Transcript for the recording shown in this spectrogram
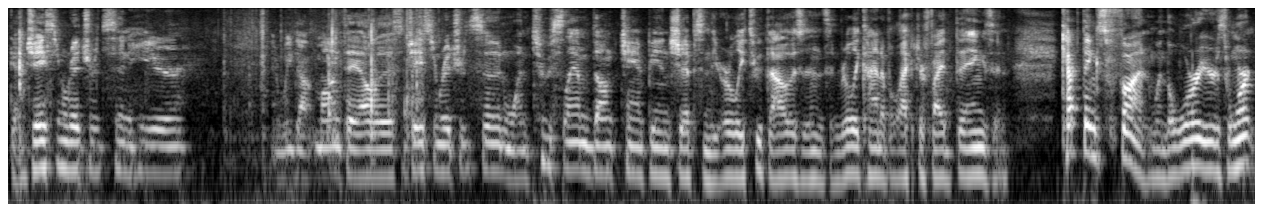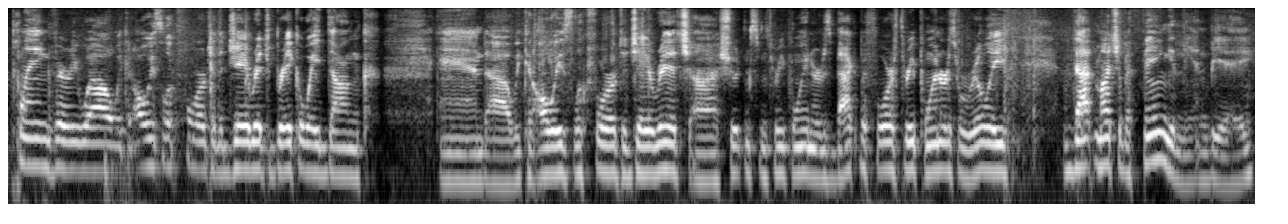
Got Jason Richardson here, and we got Monta Ellis. Jason Richardson won two slam dunk championships in the early 2000s and really kind of electrified things and kept things fun when the Warriors weren't playing very well. We could always look forward to the Jay Rich breakaway dunk. And uh, we could always look forward to Jay Rich uh, shooting some three pointers back before three pointers were really that much of a thing in the NBA.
